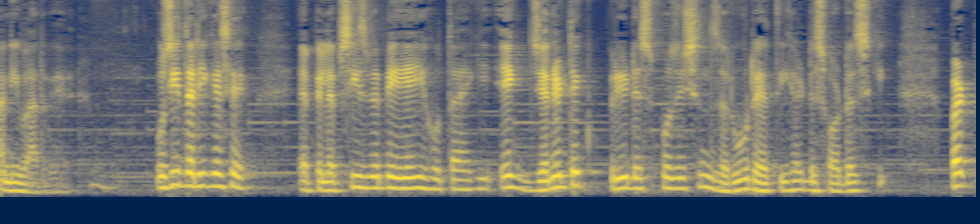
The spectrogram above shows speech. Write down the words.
अनिवार्य है। उसी तरीके से एपिलेप्सीज में भी यही होता है कि एक जेनेटिक प्री डिस्पोजिशन ज़रूर रहती है डिसऑर्डर्स की। बट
